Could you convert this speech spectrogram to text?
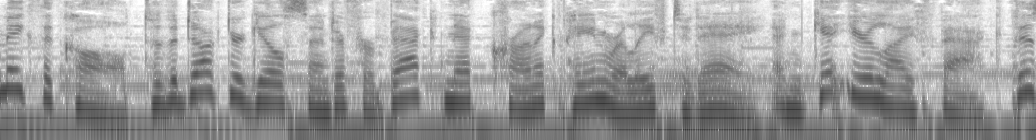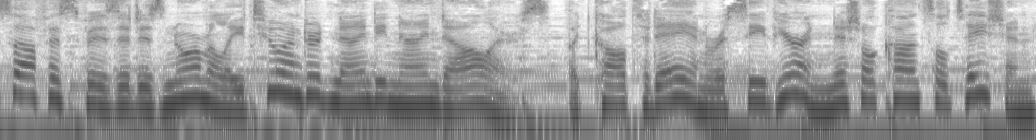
Make the call to the Dr. Gill Center for Back Neck Chronic Pain Relief today and get your life back. This office visit is normally $299, but call today and receive your initial consultation,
